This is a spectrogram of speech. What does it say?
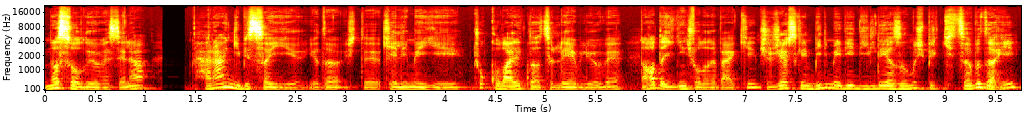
Nasıl oluyor mesela? herhangi bir sayıyı ya da işte kelimeyi çok kolaylıkla hatırlayabiliyor ve daha da ilginç olanı belki Çircevski'nin bilmediği dilde yazılmış bir kitabı dahi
